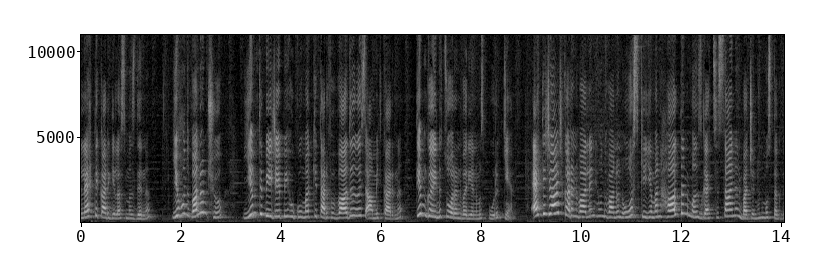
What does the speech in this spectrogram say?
लहत करगिलस मज दिन। यहुंद वन यम तो बीजेपी हुकूमत कि तरफ़ वाद आमत कर तम गई ोरन वरियन मज पूर कह एहतजाज करन वालें हुंद वनुन ओस कि यमन हालतन मज गछ सानन बचन हुंद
